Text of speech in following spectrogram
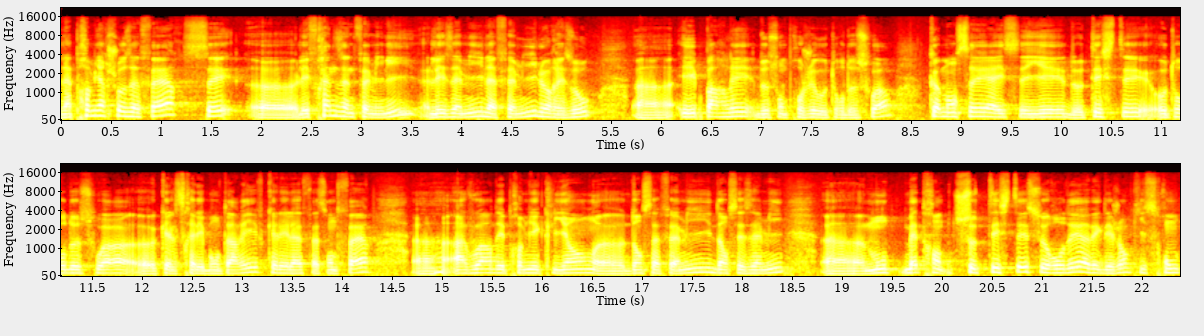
la première chose à faire, c'est euh, les friends and family, les amis, la famille, le réseau, euh, et parler de son projet autour de soi, commencer à essayer de tester autour de soi euh, quels seraient les bons tarifs, quelle est la façon de faire, avoir des premiers clients dans sa famille, dans ses amis, se tester, se rôder avec des gens qui seront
